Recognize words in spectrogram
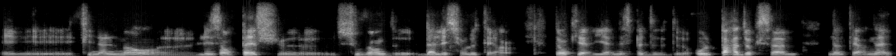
et finalement euh, les empêche euh, souvent d'aller sur le terrain. Donc il y, y, a une espèce de, de rôle paradoxal d'Internet.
